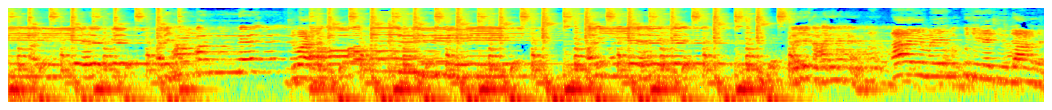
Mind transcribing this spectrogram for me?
अरे हम ने दोबारा अरे नहाई है आ ये मैं कुछ लेती हूँ दान दे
